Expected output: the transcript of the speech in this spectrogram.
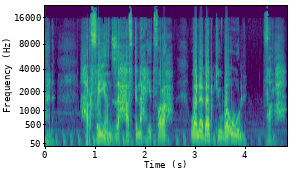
أنا حرفيا زحفت ناحية فرح وأنا ببكي وبقول فرح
